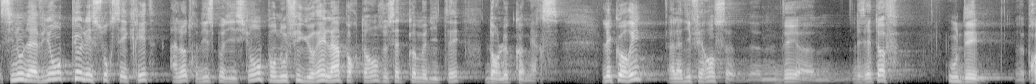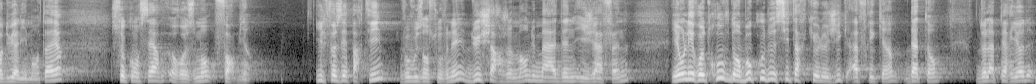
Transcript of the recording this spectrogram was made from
si nous n'avions que les sources écrites à notre disposition pour nous figurer l'importance de cette commodité dans le commerce. Les coris, à la différence euh, euh, des, étoffes ou des euh, produits alimentaires, se conservent heureusement fort bien. Ils faisaient partie, vous vous en souvenez, du chargement du Maaden Ijafen, et on les retrouve dans beaucoup de sites archéologiques africains datant de la période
